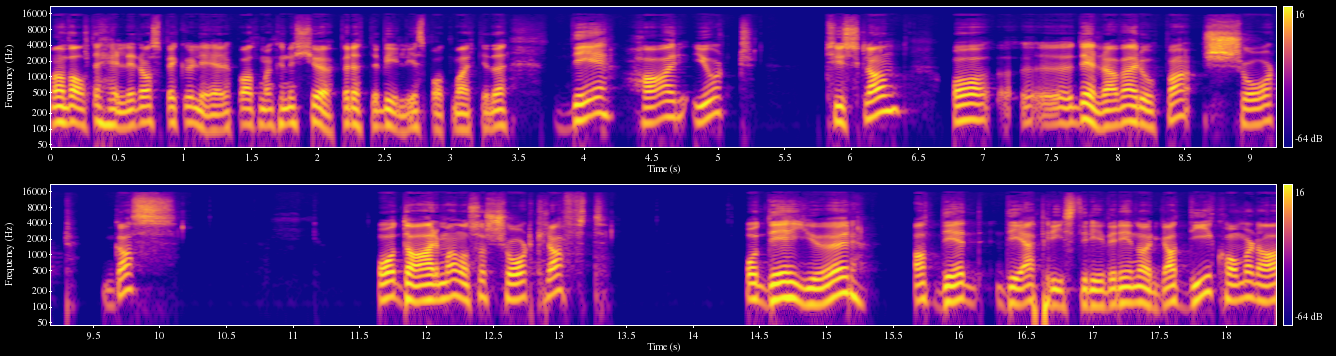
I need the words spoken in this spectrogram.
Man valgte heller å spekulere på at man kunne kjøpe dette billig i spotmarkedet. Det har gjort Tyskland og deler av Europa short gass. Og da er man også short kraft. Og det gjør at det, det er prisdriver i Norge. At de kommer da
